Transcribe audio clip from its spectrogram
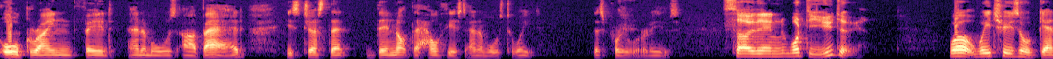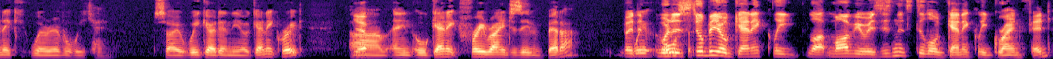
all grain fed animals are bad. It's just that they're not the healthiest animals to eat. That's probably what it is. So then, what do you do? Well, we choose organic wherever we can. So we go down the organic route, Yep. um, and organic free range is even better. But We would it still be organically? Like my view is, isn't it still organically grain fed?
